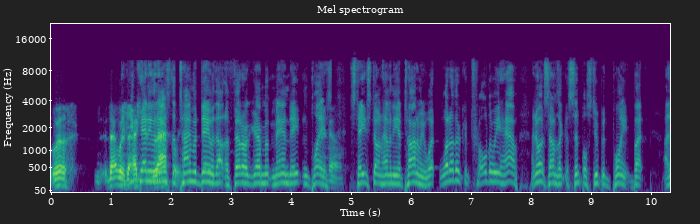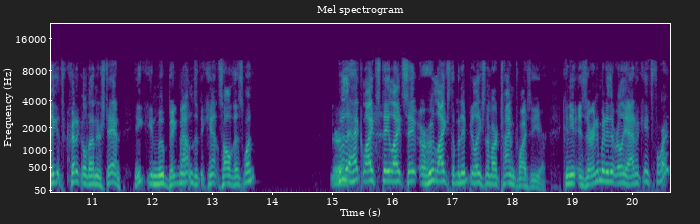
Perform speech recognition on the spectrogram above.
well, that was If you exactly, can't even ask the time of day without the federal government mandate in place. States don't have any autonomy. What what other control do we have? I know it sounds like a simple, stupid point, but I think it's critical to understand. You think you can move big mountains if you can't solve this one? Who the heck likes daylight save or who likes the manipulation of our time twice a year? Can you? Is there anybody that really advocates for it?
